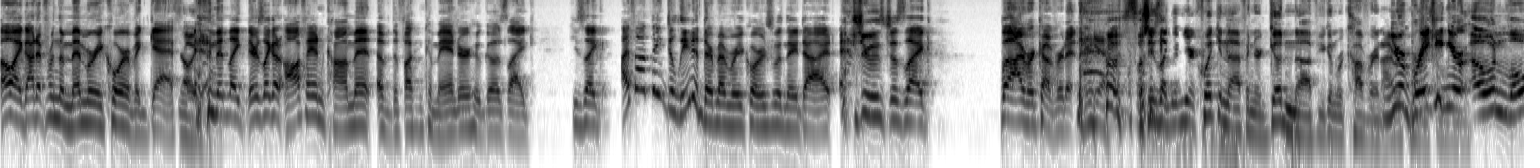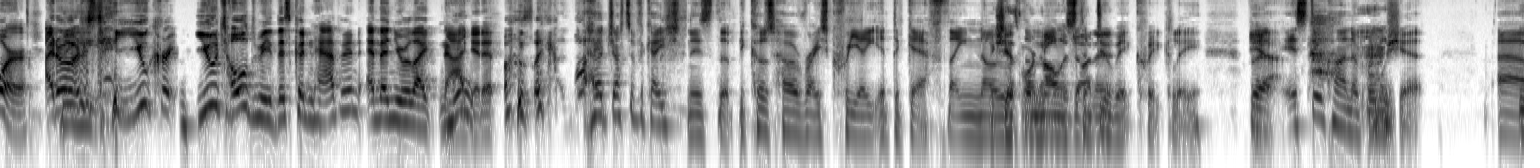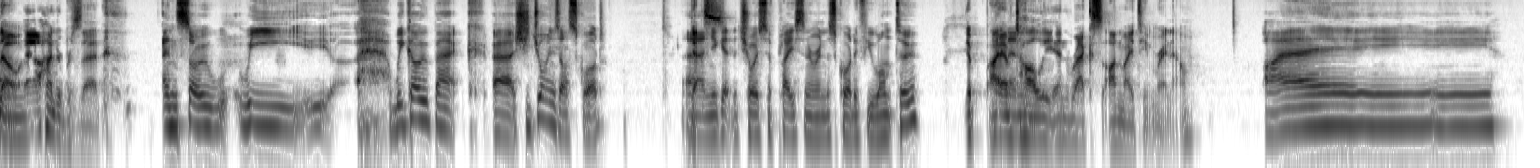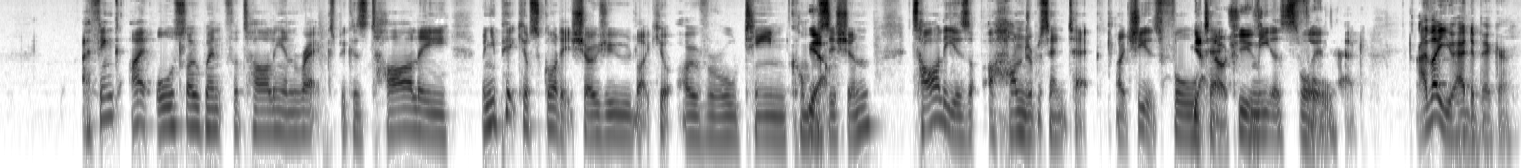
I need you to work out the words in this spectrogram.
"Oh, I got it from the memory core of a Geth." Oh, yeah. And then like, there's like an offhand comment of the fucking commander who goes like, "He's like, I thought they deleted their memory cores when they died," and she was just like, "Well, I recovered it." Yeah. I was Well, she's like, like, if you're quick enough and you're good enough, you can recover it. "You're breaking your own lore. I don't The- understand. You cre- you told me this couldn't happen, and then you were like, "Nah, I Well, did it." I was like, uh, "What?" Her justification is that because her race created the Geth, they know she has the more means knowledge to on do it. it quickly. But Yeah. it's still kind of bullshit. Um, no, hundred percent. and so we we go back. Uh, she joins our squad, and Yes. you get the choice of placing her in the squad if you want to. Yep, I And have then- Tali and Rex on my team right now. I I think I also went for Tali and Rex because Tali, when you pick your squad, it shows you like your overall team composition. Tali is hundred percent tech. Like she is full Yeah, tech. no, she's meters full. attack. I thought you had to pick her.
